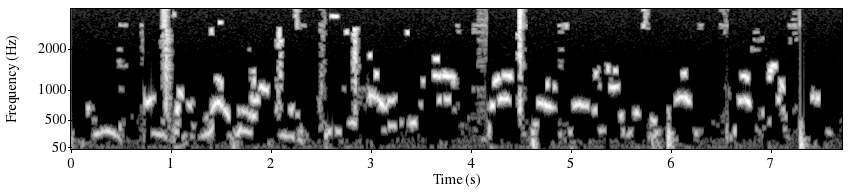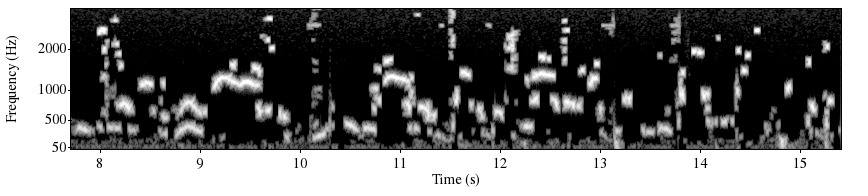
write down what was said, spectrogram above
you don't know who I am. You just know who you are. God told Jeremiah at the time, God will place you in your life who I already knew you. I already got it. You already are blessed. You already are yesterday.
